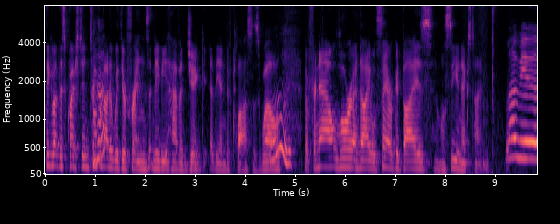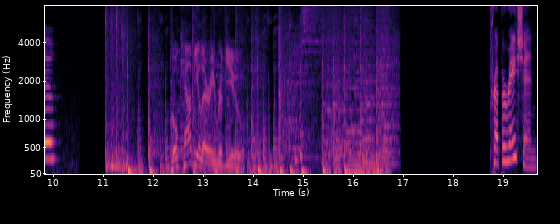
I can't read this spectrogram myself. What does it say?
Think about this question, talk uh -huh. about it with your friends, maybe have a jig at the end of class as well. Ooh. But for now, Laura and I will say our goodbyes, and we'll see you next time. Love you. Vocabulary Review Preparation.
